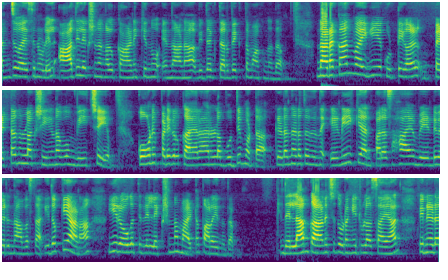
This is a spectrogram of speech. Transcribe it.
അഞ്ച് വയസ്സിനുള്ളിൽ ആദ്യ ലക്ഷണങ്ങൾ കാണിക്കുന്നു എന്നാണ് വിദഗ്ധർ വ്യക്തമാക്കുന്നത്. നടക്കാൻ വൈകിയ കുട്ടികൾ പെട്ടെന്നുള്ള ക്ഷീണവും വീഴ്ചയും കോണിപ്പടികൾ കയറാനുള്ള ബുദ്ധിമുട്ട് കിടന്നിടത്ത് നിന്ന് എണീക്കാൻ പരസഹായം വേണ്ടിവരുന്ന അവസ്ഥ ഇതൊക്കെയാണ് ഈ രോഗത്തിന്റെ ലക്ഷണമായിട്ട് പറയുന്നത്. ഇതെല്ലാം കാണിച്ചു തുടങ്ങിയിട്ടുള്ള സയാൻ. പിന്നീട്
